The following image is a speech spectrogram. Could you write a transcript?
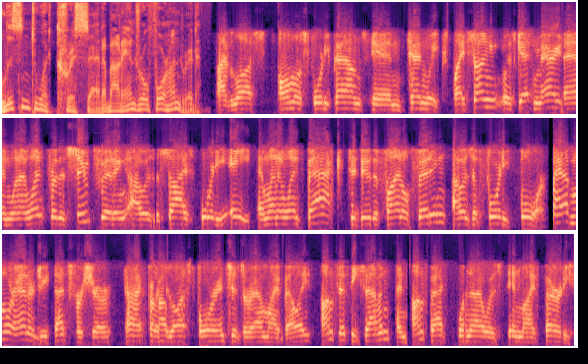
Listen to what Chris said about Andro 400. I've lost almost 40 pounds in 10 weeks. My son was getting married, and when I went for the suit fitting, I was a size 48. And when I went back to do the final fitting, I was a 44. I have more energy, that's for sure. I probably lost four inches around my belly. I'm 57, and I'm back when I was in my 30s.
